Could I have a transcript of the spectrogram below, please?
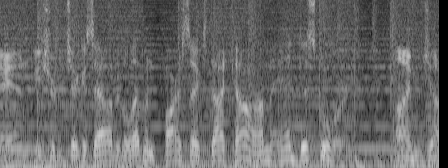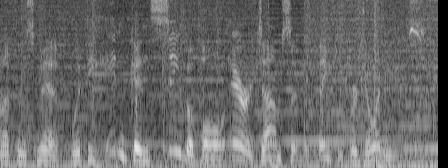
And be sure to check us out at 11parsecs.com and Discord. I'm Jonathan Smith with the inconceivable Eric Thompson. Thank you for joining us.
